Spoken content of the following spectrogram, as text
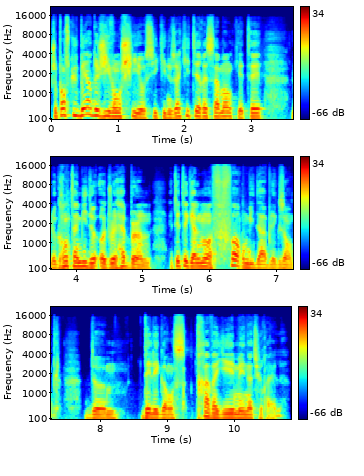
Je pense qu'Hubert de Givenchy aussi, qui nous a quittés récemment, qui était le grand ami de Audrey Hepburn, était également un formidable exemple de d'élégance travaillée mais naturelle.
